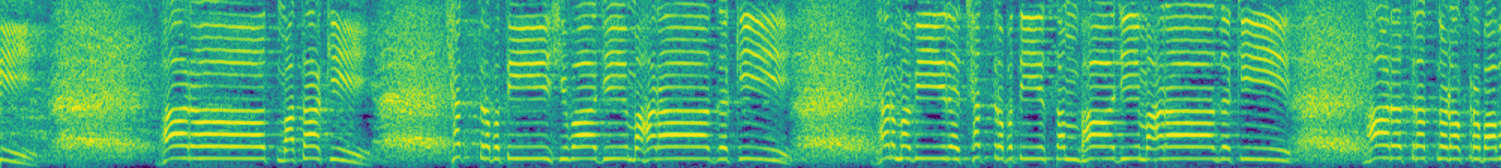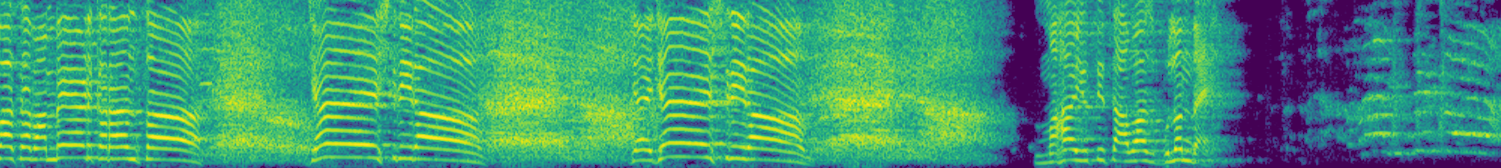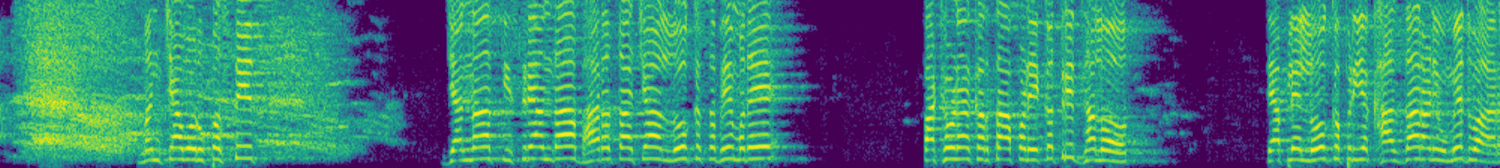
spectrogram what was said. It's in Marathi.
की। भारत माता की। छत्रपती शिवाजी महाराज की। धर्मवीर छत्रपती संभाजी महाराज की। भारतरत्न डॉक्टर बाबासाहेब आंबेडकरांचा। जय श्रीराम। जय जय श्रीराम। महायुतीचा आवाज बुलंद आहे. मंचावर उपस्थित ज्यांना तिसऱ्यांदा भारताच्या लोकसभेमध्ये पाठवण्याकरता आपण एकत्रित झालो ते आपले लोकप्रिय खासदार आणि उमेदवार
